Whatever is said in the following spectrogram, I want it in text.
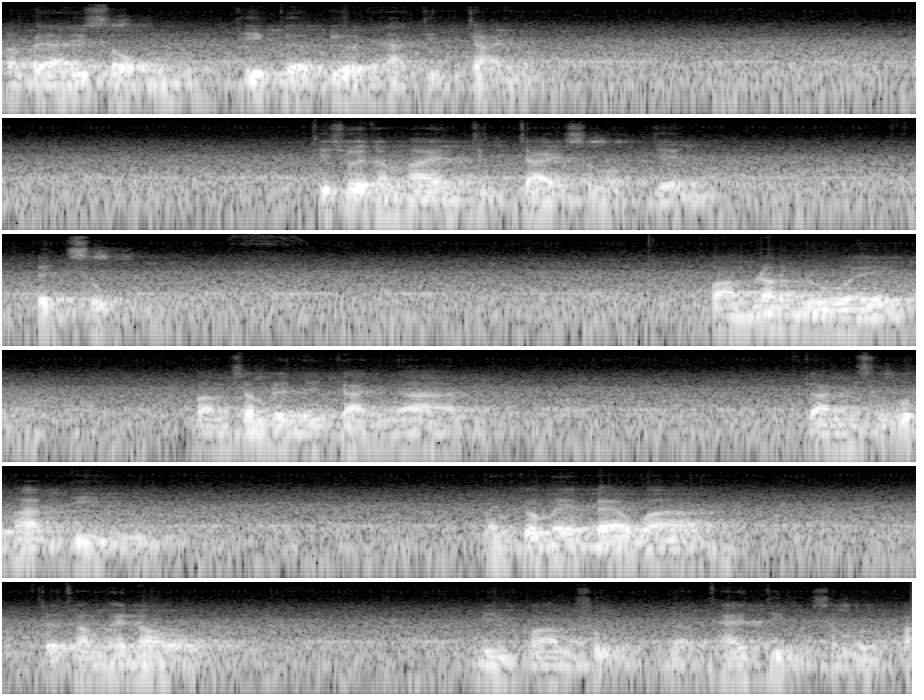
มันเป็นอนิสงส์ที่เกิดประโยชน์ในทางจิตใจ ที่ช่วยทำให้จิตใจสงบเย็น เป็นสุข ความร่ำรวย ความสำเร็จในการงาน การมีสุขภาพดี มันก็ไม่แปลว่า จะทำให้เรามีความสุขอย่างแท้จริงเสมอไป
